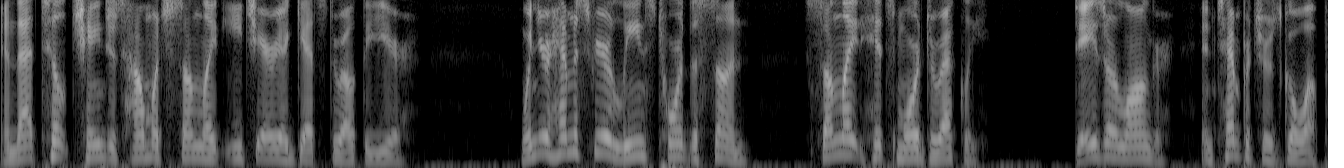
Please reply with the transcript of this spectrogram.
And that tilt changes how much sunlight each area gets throughout the year. When your hemisphere leans toward the sun, sunlight hits more directly. Days are longer, and temperatures go up.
